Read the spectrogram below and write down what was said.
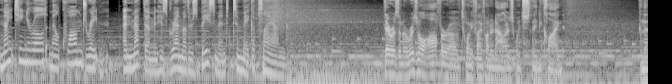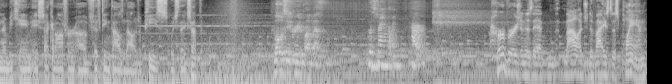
19 year old Malquam Drayton, and met them in his grandmother's basement to make a plan. There was an original offer of $2,500, which they declined. And then there became a second offer of $15,000 apiece, which they accepted. What was the agreed upon method? The strangling her. Her version is that Knowledge devised this plan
